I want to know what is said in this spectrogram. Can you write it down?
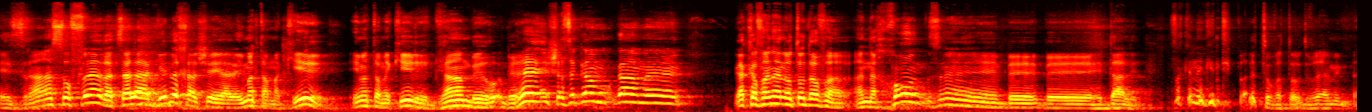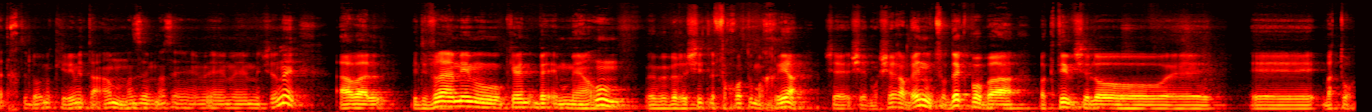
עזרא הסופר רצה להגיד לך שאם אתה מכיר, אם אתה מכיר גם ברש, אז זה גם, גם, אה, הכוונה לאותו דבר. הנכון זה בדלת. אני אגיד טיפה לטובתו דברי הימים. בטח אתם לא מכירים את העם, מה זה, מה זה משנה. אבל בדברי הימים הוא כן מהאו"ם, ובראשית לפחות הוא מכריע שמשה רבנו צודק פה בכתיב שלו אה, אה, בתורה.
